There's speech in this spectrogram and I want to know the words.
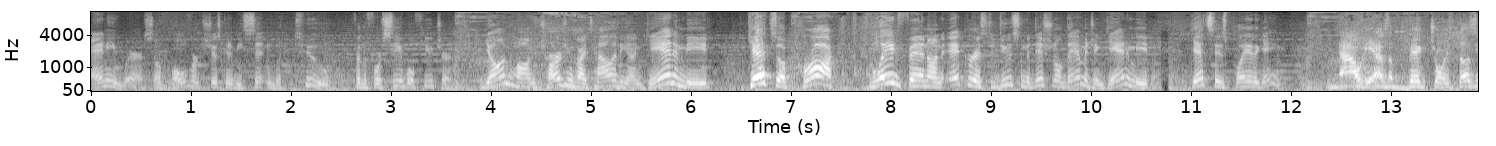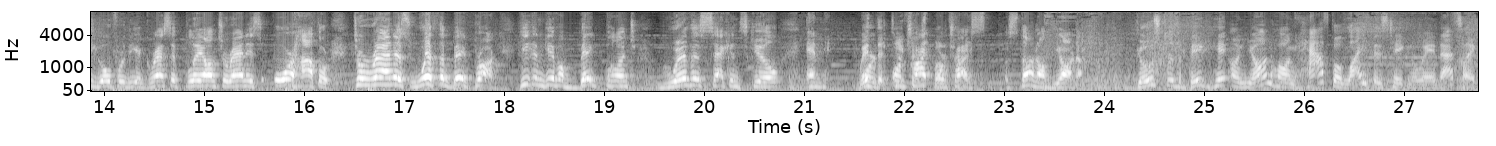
anywhere. So Bolverk's just going to be sitting with two for the foreseeable future. Yanhong charging Vitality on Ganymede gets a proc. Blade Fan on Icarus to do some additional damage, and Ganymede gets his play of the game. Now he has a big choice. Does he go for the aggressive play on Tyrannus or Hathor? Tyrannus with a big proc. He can give a big punch with his second skill and with or, the or try or try a stun on the Arna. Goes for the big hit on Yanhong. Half the life is taken away. That's like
